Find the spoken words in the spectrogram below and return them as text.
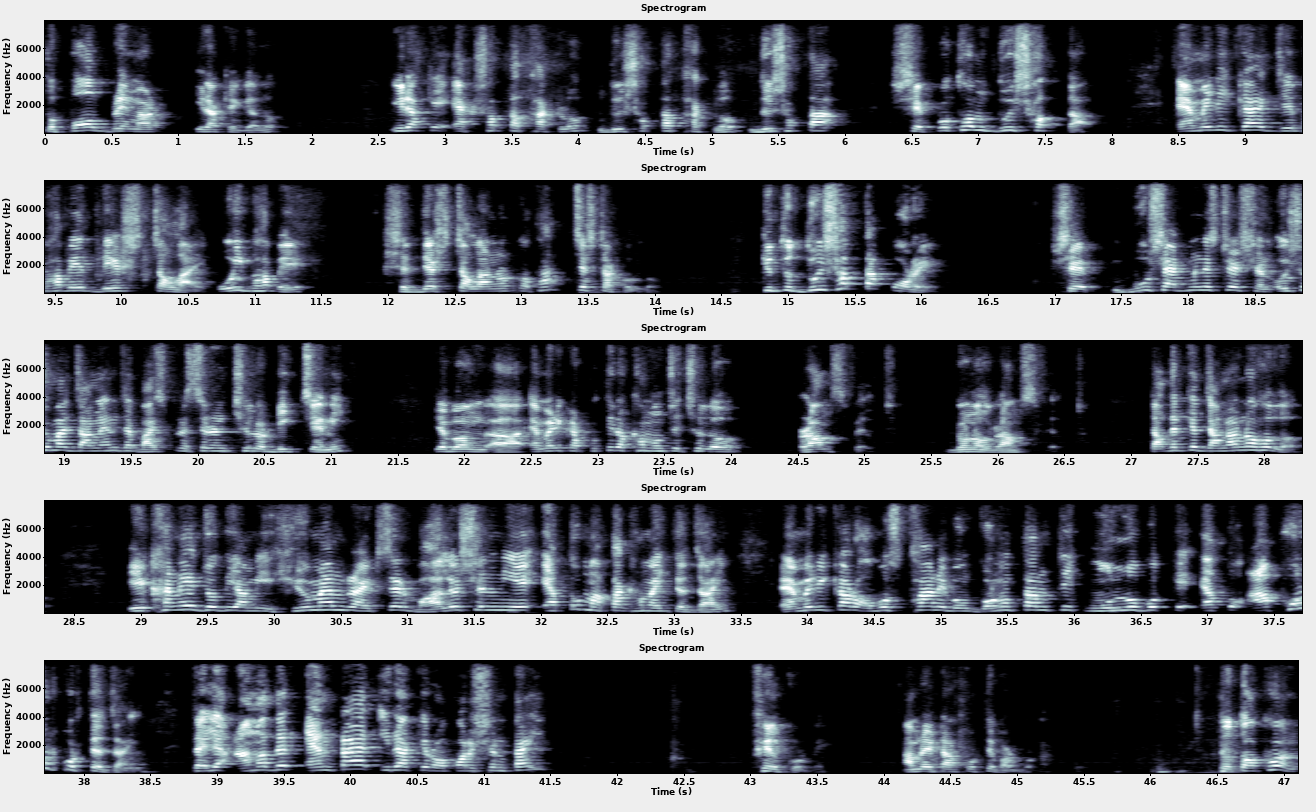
তো পল ব্রেমার ইরাকে গেল। ইরাকে এক সপ্তাহ থাকল, দুই সপ্তাহ থাকল, দুই সপ্তাহ, সে প্রথম দুই সপ্তাহ আমেরিকায় যেভাবে দেশ চালায়, ওইভাবে সে দেশ চালানোর কথা চেষ্টা করল। কিন্তু দুই সপ্তাহ পরে সে বুশ অ্যাডমিনিস্ট্রেশন, ওই সময় জানেন যে ভাইস প্রেসিডেন্ট ছিল ডিক চেনি এবং আমেরিকার প্রতিরক্ষা মন্ত্রী ছিল রামসফিল্ড ডোনাল্ড রামসফিল্ড তাদেরকে জানানো হলো এখানে যদি আমি হিউম্যান রাইটস এর ভায়োলেশন নিয়ে এত মাথা ঘামাইতে যাই, আমেরিকার অবস্থান এবং গণতান্ত্রিক মূল্যবোধকে এত আফোল্ড করতে যাই, তাইলে আমাদের এন্টায়ার ইরাকের অপারেশনটাই ফেল করবে। আমরা এটা আর করতে পারব না। তো তখন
